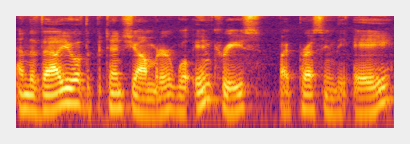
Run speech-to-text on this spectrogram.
and the value of the potentiometer will increase by pressing the A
